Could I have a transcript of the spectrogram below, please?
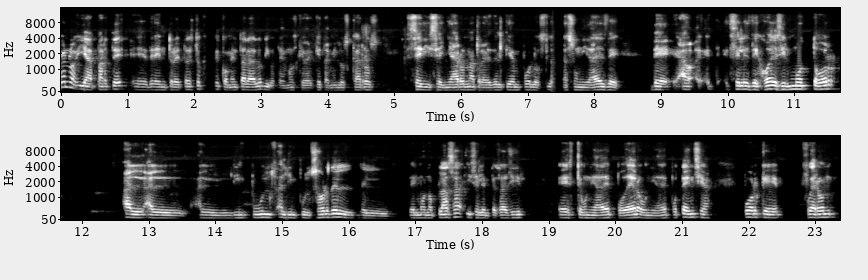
Bueno, y aparte, eh, dentro de todo esto que comenta Lalo, digo, tenemos que ver que también los carros se diseñaron a través del tiempo, los, las unidades de, se les dejó de decir motor al, al, al, impulsor del, monoplaza y se le empezó a decir este, unidad de poder o unidad de potencia, porque fueron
